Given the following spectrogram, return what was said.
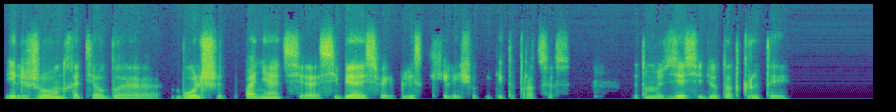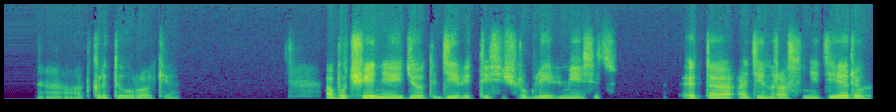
или же он хотел бы больше понять э, себя и своих близких или еще какие-то процессы. Поэтому здесь идет открытый, а, открытые уроки. Обучение идет 9 тысяч рублей в месяц. Это один раз в неделю,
